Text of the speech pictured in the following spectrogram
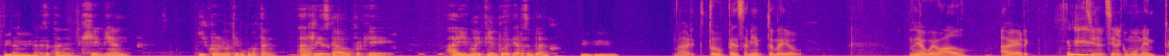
O sea, me parece tan genial y con el mismo tiempo como tan arriesgado porque ahí no hay tiempo de quedarse en blanco. A ver, tuve un pensamiento medio. medio huevado. A ver si en, si en algún momento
